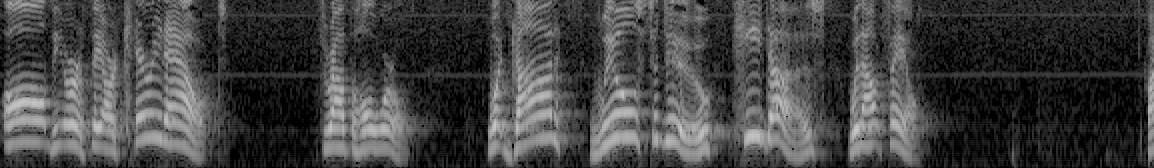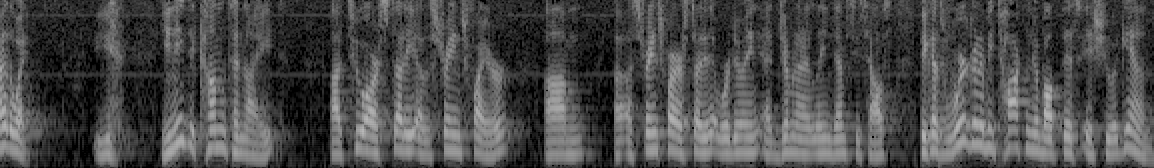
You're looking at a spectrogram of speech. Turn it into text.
all the earth, they are carried out throughout the whole world. What God wills to do, he does without fail. By the way, you, you need to come tonight uh, to our study of the strange fire, um, a strange fire study that we're doing at Jim and Eileen Dempsey's house, because we're going to be talking about this issue again.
